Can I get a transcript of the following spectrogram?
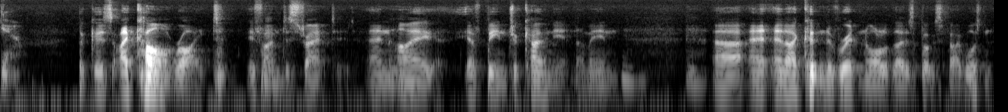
Yeah. Because I can't write if I'm Mm. distracted, and Mm. I have been draconian. I mean, Mm. uh, and, and I couldn't have written all of those books if I wasn't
